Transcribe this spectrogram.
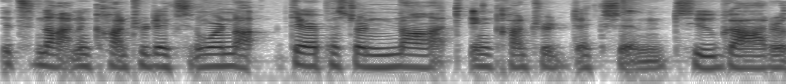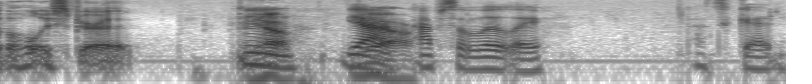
it's not in contradiction. We're not therapists are not in contradiction to God or the Holy Spirit. Mm, yeah. yeah. yeah, absolutely. That's good.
